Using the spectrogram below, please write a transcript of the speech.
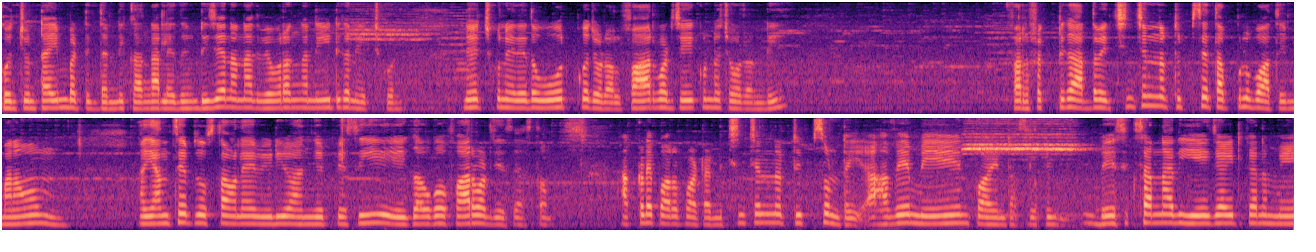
కొంచెం టైం పట్టిద్దండి కంగారు లేదు. డిజైన్ అన్నది వివరంగా నీట్గా నేర్చుకోండి. నేర్చుకునేది ఏదో ఓర్పుగా చూడాలి ఫార్వర్డ్ చేయకుండా చూడండి. పర్ఫెక్ట్గా అర్థమై చిన్న చిన్న ట్రిప్సే తప్పులు పోతాయి. మనం ఎంతసేపు చూస్తాంలే వీడియో అని చెప్పేసి గబగబా ఫార్వర్డ్ చేసేస్తాం. అక్కడే పొరపాటు అండి చిన్న చిన్న టిప్స్ ఉంటాయి. అవే మెయిన్ పాయింట్ అసలు. బేసిక్స్ అన్నది ఏ జైట్కైనా మే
